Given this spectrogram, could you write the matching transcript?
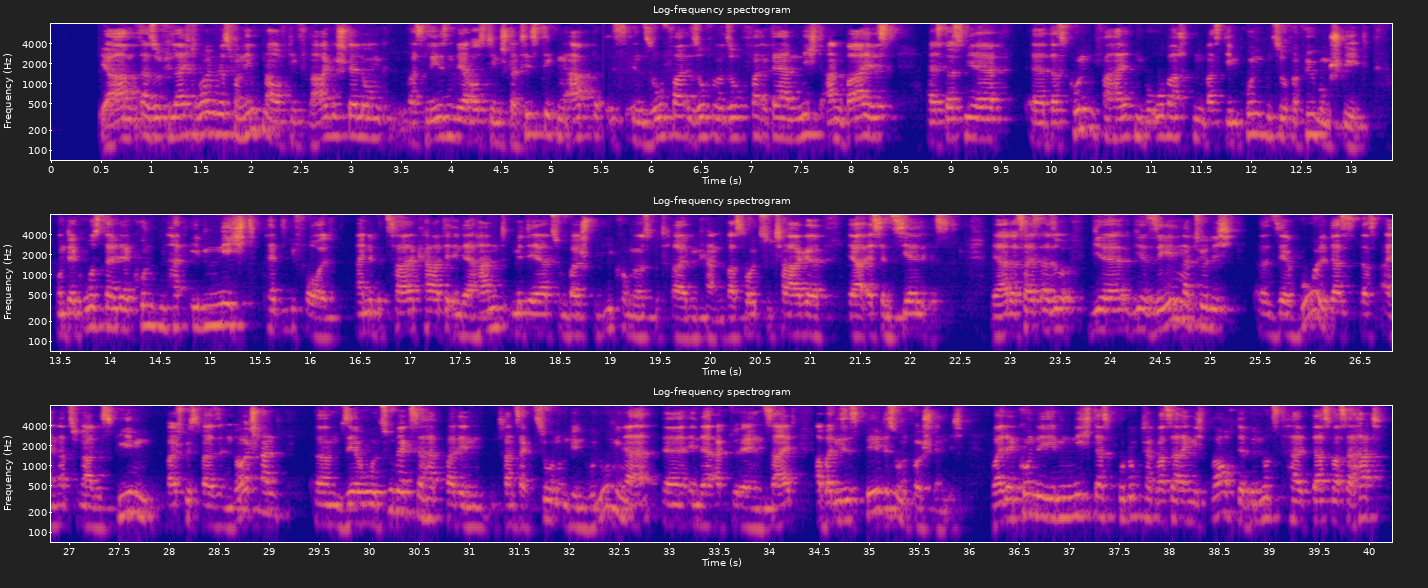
Ja, also vielleicht rollen wir es von hinten auf. Die Fragestellung, was lesen wir aus den Statistiken ab, ist insofern, insofern nicht unbiased, als dass wir äh, das Kundenverhalten beobachten, was dem Kunden zur Verfügung steht. Und der Großteil der Kunden hat eben nicht per Default eine Bezahlkarte in der Hand, mit der er zum Beispiel E-Commerce betreiben kann, was heutzutage ja essentiell ist. Ja, das heißt also, wir, wir sehen natürlich äh, sehr wohl, dass, dass ein nationales Scheme beispielsweise in Deutschland ähm, sehr hohe Zuwächse hat bei den Transaktionen und den Volumina äh, in der aktuellen Zeit. Aber dieses Bild ist unvollständig, weil der Kunde eben nicht das Produkt hat, was er eigentlich braucht. Der benutzt halt das, was er hat.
